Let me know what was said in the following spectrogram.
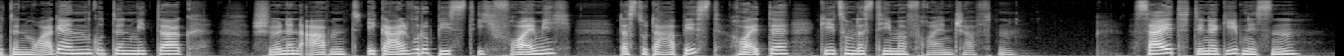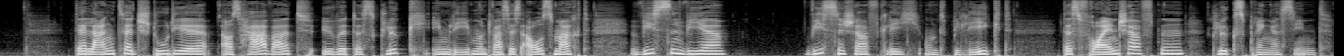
Guten Morgen, guten Mittag, schönen Abend, egal wo du bist. Ich freue mich, dass du da bist. Heute geht es um das Thema Freundschaften. Seit den Ergebnissen der Langzeitstudie aus Harvard über das Glück im Leben und was es ausmacht, wissen wir wissenschaftlich und belegt, dass Freundschaften Glücksbringer sind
